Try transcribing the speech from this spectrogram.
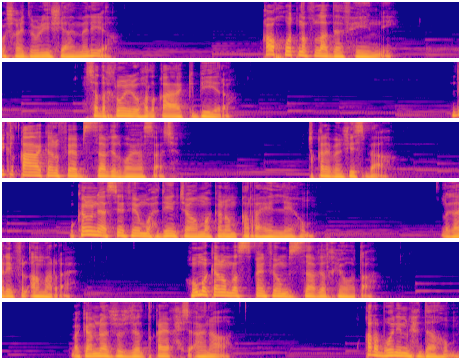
واش غيديروا لي شي عملية؟ بقاو خوتنا في الله دافعيني. حتى دخلوني لواحد القاعة كبيرة. ديك القاعة كانوا فيها بزاف ديال البياصات. تقريبا شي سبعة. وكانوا ناعسين فيهم وحدين تا هما كانوا مقرعين ليهم. الغريب في الأمر هما كانوا ملصقين فيهم بزاف ديال الخيوطة. ما كامله جوج ديال الدقايق حتى أنا قربوني من حداهم.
